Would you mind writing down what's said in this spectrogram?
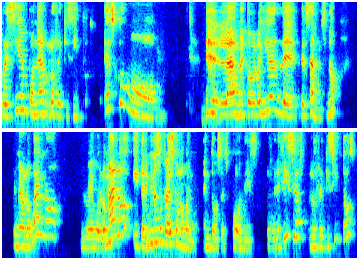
recién poner los requisitos. Es como la metodología del sándwich, ¿no? primero lo bueno, luego lo malo y terminas otra vez con lo bueno. Entonces pones los beneficios, los requisitos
